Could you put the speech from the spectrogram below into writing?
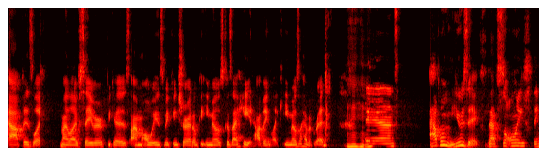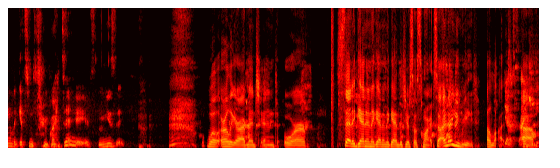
app is like my lifesaver because I'm always making sure I don't get emails because I hate having like emails I haven't read. Mm-hmm. And Apple Music, that's the only thing that gets me through my day. It's the music. well, earlier I mentioned or said again and again and again that you're so smart. So I know you read a lot. Yes, I um, do.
